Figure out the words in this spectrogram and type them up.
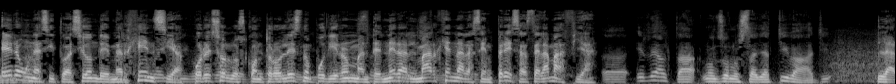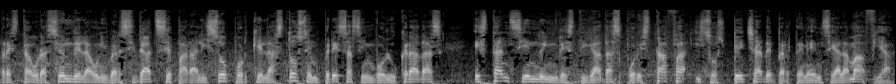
Era una situación de emergencia, por eso los controles no pudieron mantener al margen a las empresas de la mafia. La restauración de la universidad se paralizó porque las dos empresas involucradas están siendo investigadas por estafa y sospecha de pertenencia a la mafia.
